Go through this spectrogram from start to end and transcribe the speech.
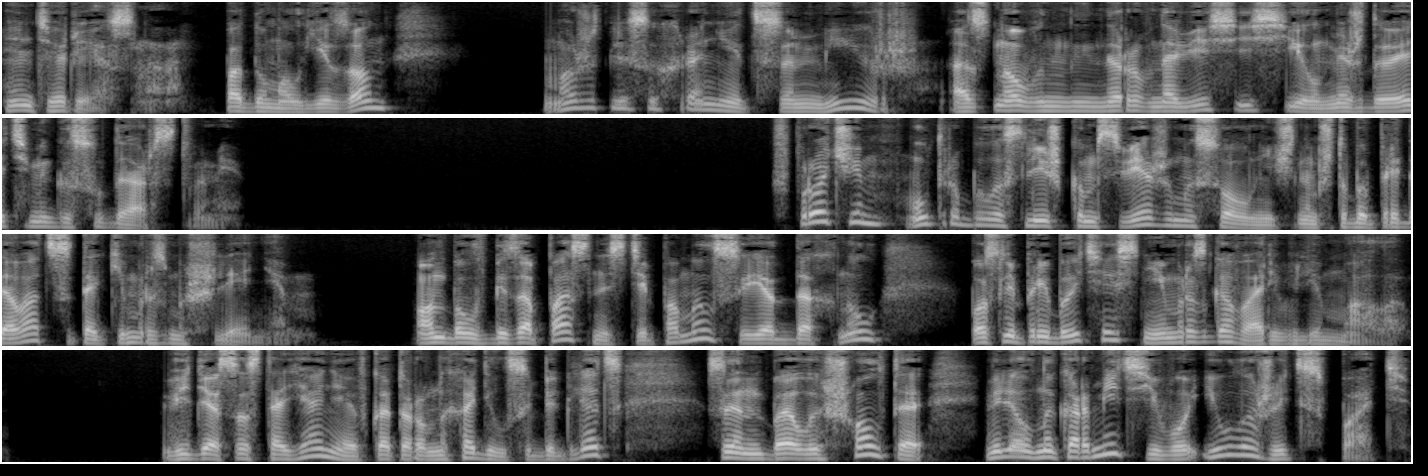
«Интересно», — подумал Езон, — «может ли сохраниться мир, основанный на равновесии сил между этими государствами?» Впрочем, утро было слишком свежим и солнечным, чтобы предаваться таким размышлениям. Он был в безопасности, помылся и отдохнул. После прибытия с ним разговаривали мало. Видя состояние, в котором находился беглец, сын Беллы Шолта велел накормить его и уложить спать.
